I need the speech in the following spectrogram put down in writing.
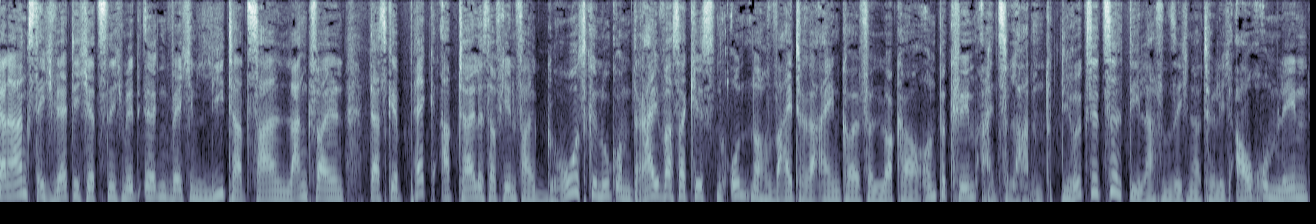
Keine Angst, ich werde dich jetzt nicht mit irgendwelchen Literzahlen langweilen. Das Gepäckabteil ist auf jeden Fall groß genug, um drei Wasserkisten und noch weitere Einkäufe locker und bequem einzuladen. Die Rücksitze, die lassen sich natürlich auch umlehnen,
